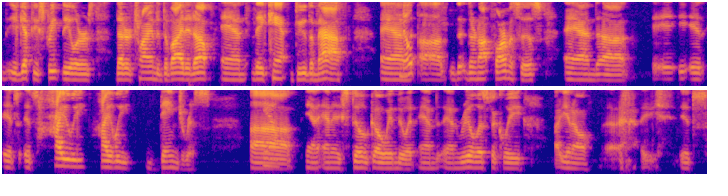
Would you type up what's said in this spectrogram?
you get these street dealers that are trying to divide it up, and they can't do the math, and nope. uh, they're not pharmacists, and uh, it, it, it's it's highly highly dangerous. Uh, yeah. and and they still go into it, and and realistically, uh, you know, uh, it's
